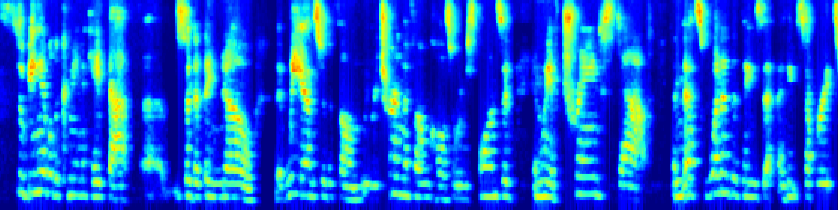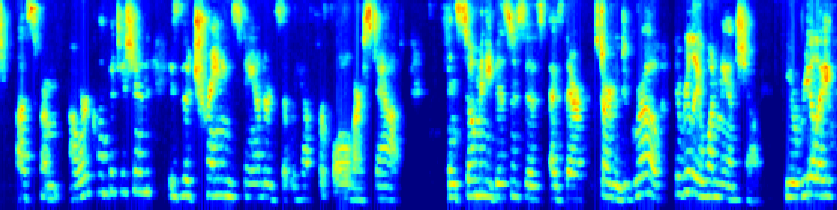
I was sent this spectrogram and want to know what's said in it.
so being able to communicate that uh, so that they know that we answer the phone, we return the phone calls, we're responsive, and we have trained staff. And that's one of the things that I think separates us from our competition is the training standards that we have for all of our staff. And so many businesses, as they're starting to grow, they're really a one man show. You're really,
